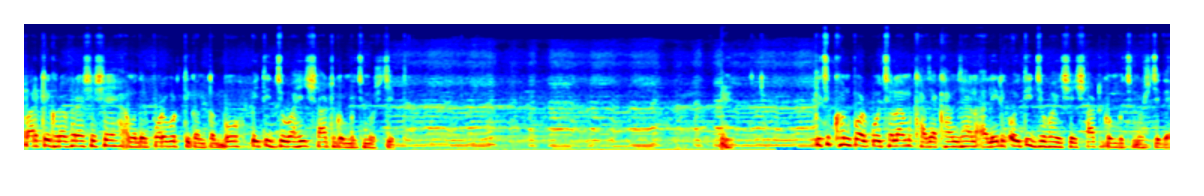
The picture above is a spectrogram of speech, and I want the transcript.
পার্কে ঘোরাফেরা শেষে আমাদের পরবর্তী গন্তব্য ঐতিহ্যবাহী ষাট গম্বুজ মসজিদ। কিছুক্ষণ পর পৌঁছলাম খাজা খানজাহান আলীর ঐতিহ্যবাহী সেই ষাট গম্বুজ মসজিদে।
